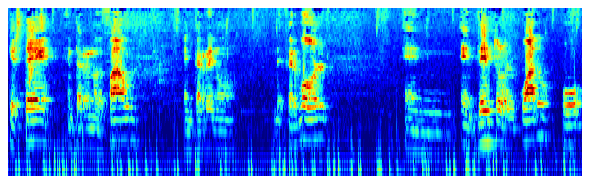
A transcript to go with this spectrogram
que esté en terreno de foul, en terreno de ferbol, en, en- dentro del cuadro o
